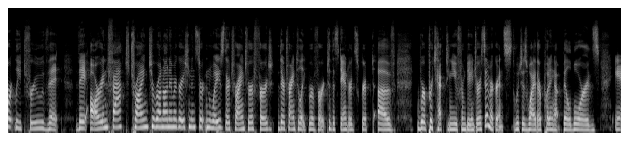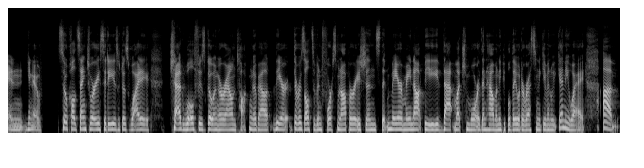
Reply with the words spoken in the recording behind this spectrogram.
partly true that they are in fact trying to run on immigration in certain ways. They're trying to refer they're trying to like revert to the standard script of we're protecting you from dangerous immigrants which is why they're putting up billboards in you know so-called sanctuary cities which is why Chad Wolf is going around talking about the the results of enforcement operations that may or may not be that much more than how many people they would arrest in a given week anyway. Um,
